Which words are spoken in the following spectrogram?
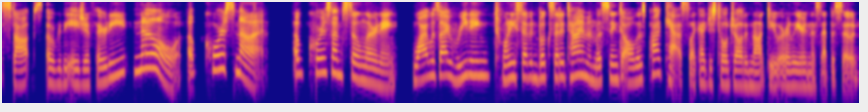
stops over the age of 30? No, of course not. Of course, I'm still learning. Why was I reading 27 books at a time and listening to all those podcasts like I just told y'all to not do earlier in this episode?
